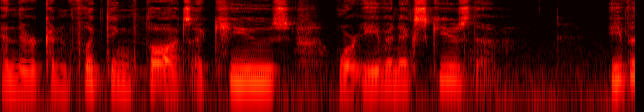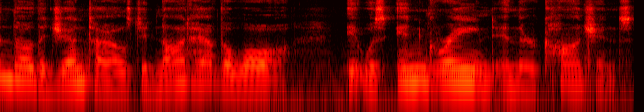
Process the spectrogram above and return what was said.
and their conflicting thoughts accuse or even excuse them. Even though the Gentiles did not have the law, it was ingrained in their conscience.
